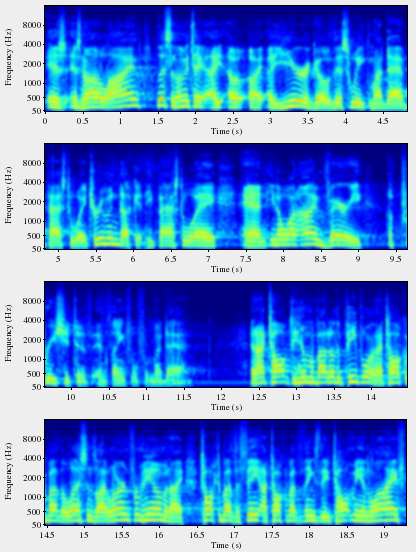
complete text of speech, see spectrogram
is, is not alive, listen, let me tell you, a, a, a, year ago this week, my dad passed away. Truman Duckett, he passed away. And you know what? I'm very appreciative and thankful for my dad. And I talk to him about other people, and I talk about the lessons I learned from him, and I talked about the thing, I talk about the things that he taught me in life,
